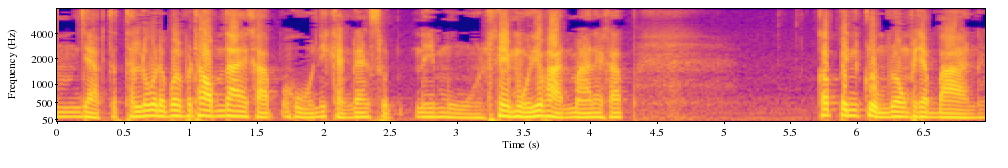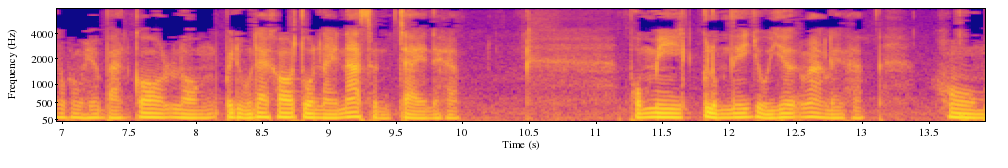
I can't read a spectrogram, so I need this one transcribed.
ำอยากจะทะลุดับเบิลพทอมได้ครับ โอ้โห นี่แข็งแรงสุดในหมู่ในหมู่ที่ผ่านมาเลยครับ ก็เป็นกลุ่มโรงพยาบาลนะครับโรงพยาบาลก็ลองไปดูได้เขาตัวไหนน่าสนใจนะครับ ผมมีกลุ่มนี้อยู่เยอะมากเลยครับ Home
